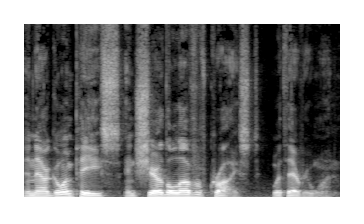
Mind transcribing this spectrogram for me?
And now go in peace and share the love of Christ with everyone.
